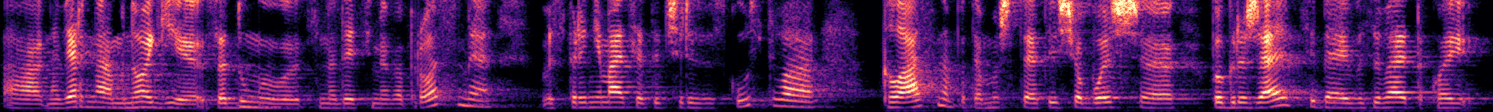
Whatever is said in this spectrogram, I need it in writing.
а, наверное, многие задумываются над этими вопросами. Воспринимать это через искусство классно, потому что это еще больше погружает тебя и вызывает такой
